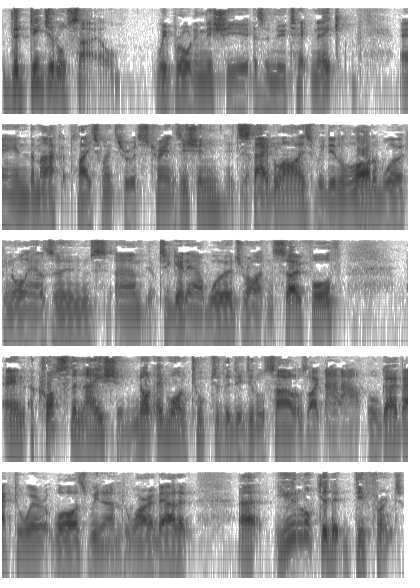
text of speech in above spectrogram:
the digital sale we brought in this year is a new technique and the marketplace went through its transition. It's stabilised. We did a lot of work in all our Zooms um, Yep. to get our words right and so forth. And across the nation, not everyone took to the digital sale. It was like, nah, nah, we'll go back to where it was. We don't have to worry about it. Uh, you looked at it different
